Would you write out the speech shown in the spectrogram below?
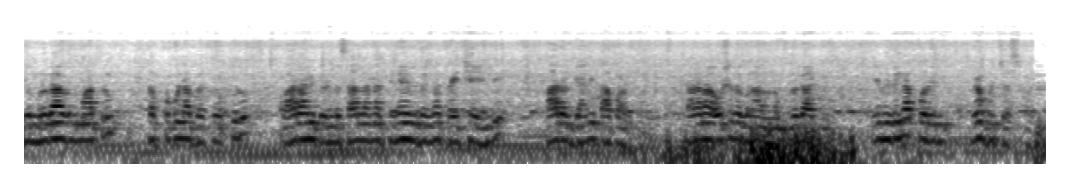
ఈ మృగాకులు మాత్రం తప్పకుండా ప్రతి ఒక్కరు వారానికి రెండు సార్లు అన్నా తినే విధంగా ట్రై చేయండి. ఆరోగ్యాన్ని కాపాడుతుంది చాలా ఔషధ గుణాలు ఉన్న మృగాకి ఈ విధంగా పొడి వేపుడు చేసుకోండి.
